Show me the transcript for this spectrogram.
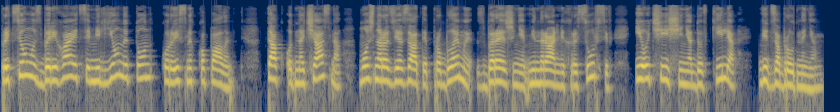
При цьому зберігаються мільйони тонн корисних копалин. Так одночасно можна розв'язати проблеми збереження мінеральних ресурсів і очищення довкілля від забруднення.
